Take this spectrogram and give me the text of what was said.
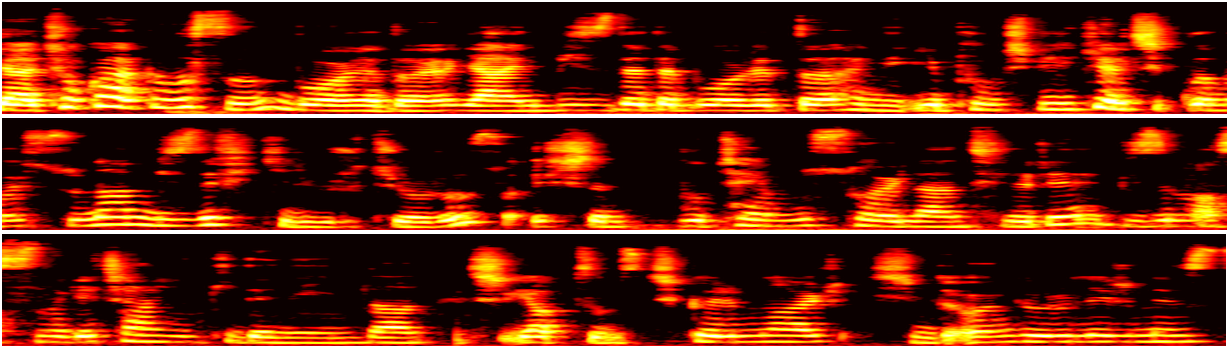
Ya çok haklısın bu arada. Yani bizde de bu arada hani yapılmış bir iki açıklama üstünden biz de fikir yürütüyoruz. İşte bu Temmuz söylentileri bizim aslında geçen yılki deneyimden yaptığımız çıkarımlar, şimdi öngörülerimiz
